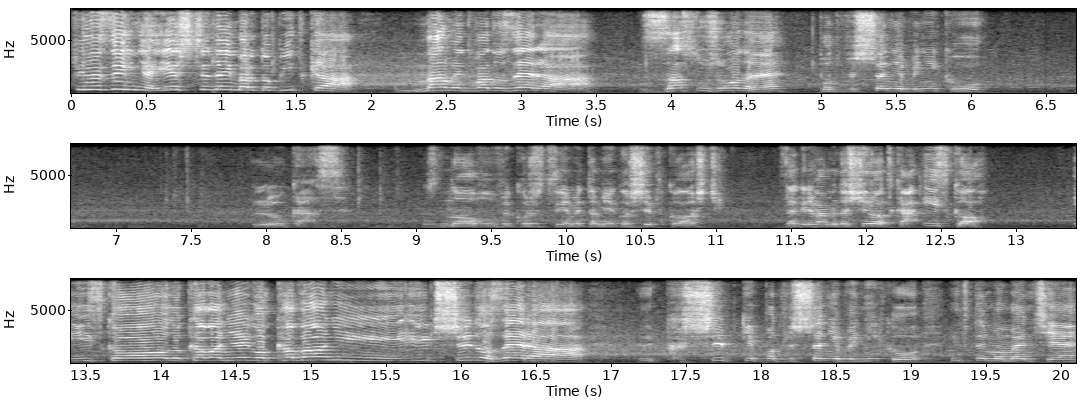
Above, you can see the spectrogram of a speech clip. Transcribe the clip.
finezyjnie, jeszcze Neymar dobitka. Mamy 2 do 0. Zasłużone podwyższenie wyniku. Lukas. Znowu wykorzystujemy tą jego szybkość. Zagrywamy do środka. Isco. Isco do Cavaniego. Cavani i 3 do 0. K- Szybkie podwyższenie wyniku i w tym momencie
